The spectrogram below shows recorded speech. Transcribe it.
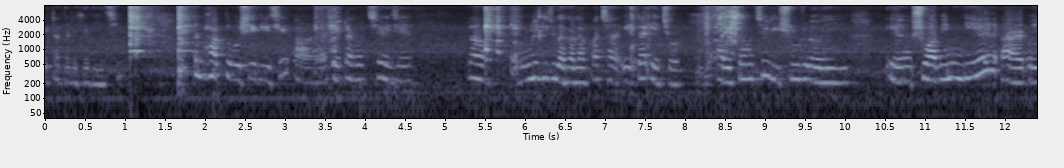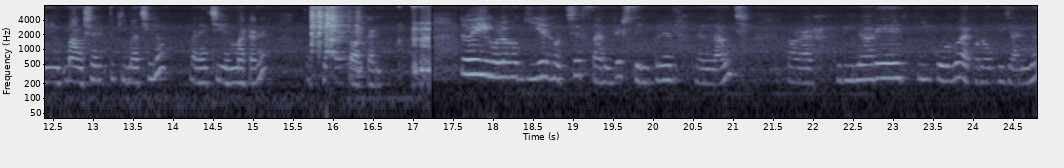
এটাতে রেখে দিয়েছি। ভাত তো বসিয়ে দিয়েছি। আর এটা হচ্ছে এই যে, না, ভুল কিছু দেখালাম। আচ্ছা এটা এঁচড়। আর এটা হচ্ছে রিসুর ওই সোয়াবিন দিয়ে আর ওই মাংসের একটু কিমা ছিল মানে মাটনে সেটার তরকারি। তো এই হলো গিয়ে হচ্ছে সানডে সিম্পল লাঞ্চ আর ডিনারে কি করব এখনও অবধি জানি না।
